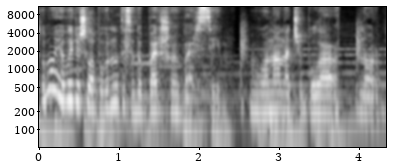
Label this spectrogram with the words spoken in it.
Тому я вирішила повернутися до першої версії. вона наче була норм.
